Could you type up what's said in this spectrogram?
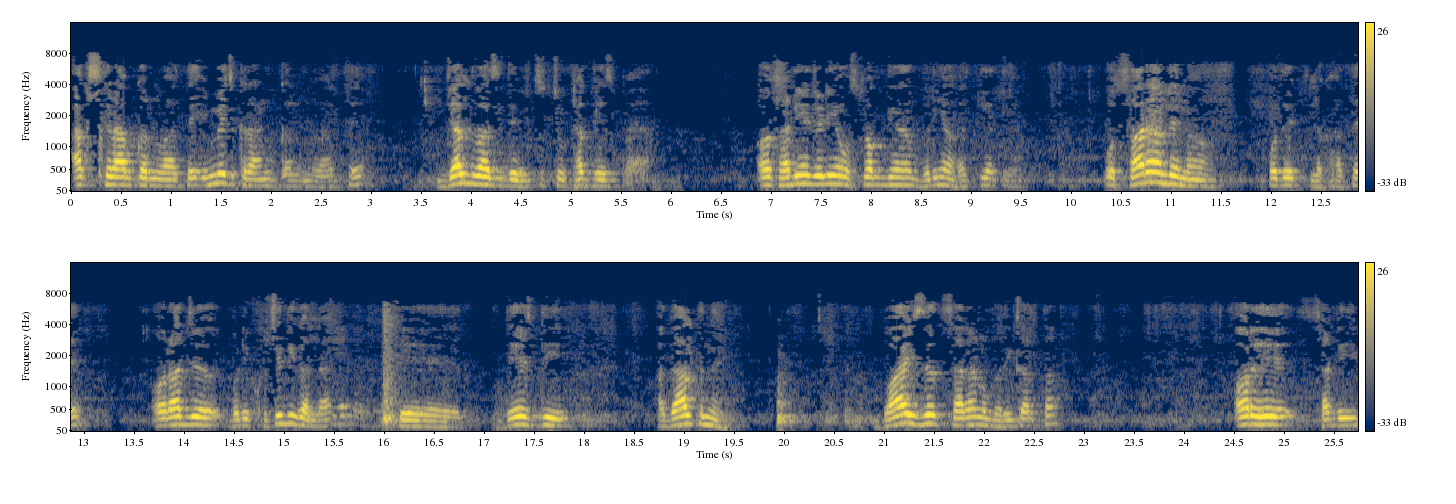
ਅਕਸ ਖਰਾਬ ਕਰਨ ਵਾਸਤੇ ਇਮੇਜ ਖਰਾਬ ਕਰਨ ਵਾਸਤੇ ਜਲਦਬਾਜ਼ੀ ਦੇ ਵਿੱਚ ਝੂਠਾ ਕੇਸ ਪਾਇਆ। ਔਰ ਸਾਡੀਆਂ ਜਿਹੜੀਆਂ ਉਸ ਵਕਤ ਦੀਆਂ ਬੜੀਆਂ ਹਸਤੀਆਂ ਸੀ, ਉਹ ਸਾਰਿਆਂ ਦੇ ਨਾਮ ਉਹਦੇ ਲਿਖਾਤੇ। ਔਰ ਅੱਜ ਬੜੀ ਖੁਸ਼ੀ ਦੀ ਗੱਲ ਹੈ ਕਿ ਦੇਸ਼ ਦੀ ਅਦਾਲਤ ਨੇ ਬਾਇਜ਼ਤ ਸਾਰਿਆਂ ਨੂੰ ਬਰੀ ਕਰਤਾ। ਔਰ ਇਹ ਸਾਡੀ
